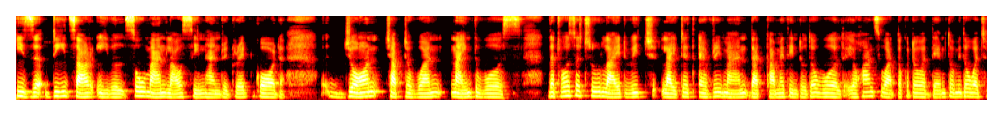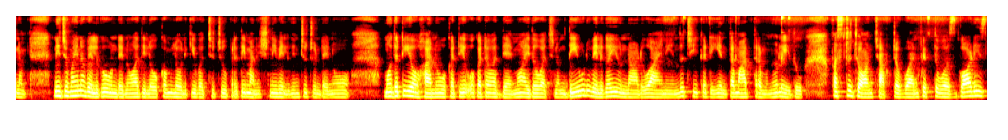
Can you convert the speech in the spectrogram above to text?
his deeds are evil so man loves sin and regret god. John chapter 1 ninth verse that was a true light which lighteth every man that cometh into the world యోహాన్స్ వార్త ఒకటో అధ్యాయం తొమ్మిదో వచనం. నిజమైన వెలుగు ఉండెను అది లోకంలోనికి వచ్చుచు ప్రతి మనిషిని వెలిగించుచుండెను. మొదటి యోహాను ఒకటి ఒకటో అధ్యాయము ఐదో వచనం. దేవుడు వెలుగై ఉన్నాడు ఆయన ఎందు చీకటి ఎంత మాత్రమును లేదు. First John chapter one fifth verse God is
